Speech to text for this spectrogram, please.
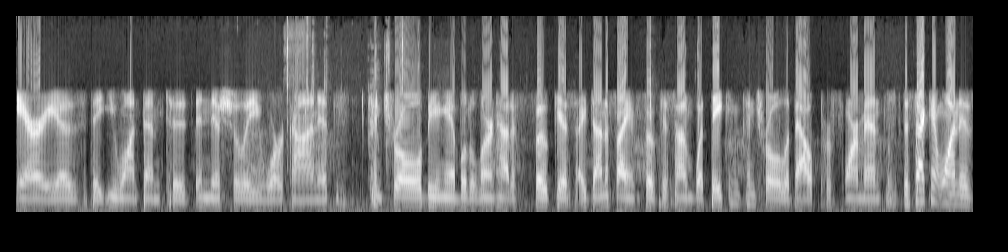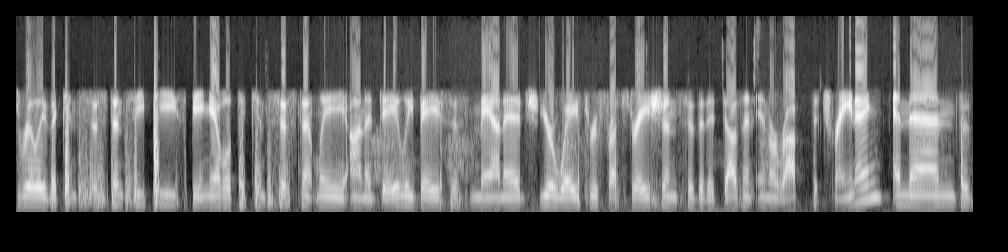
areas that you want them to initially work on. It's control, being able to learn how to focus, identify and focus on what they can control about performance. The second one is really the consistency piece, being able to consistently on a daily basis manage your way through frustration so that it doesn't interrupt the training. And then the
